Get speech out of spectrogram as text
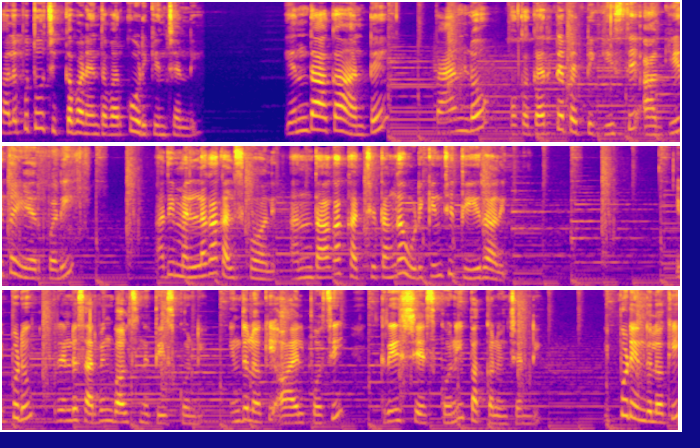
కలుపుతూ చిక్కబడేంత వరకు ఉడికించండి. ఎందాక అంటే ప్యాన్లో ఒక గరిటె పెట్టి గీస్తే ఆ గీత ఏర్పడి అది మెల్లగా కలుసుకోవాలి. అందాక ఖచ్చితంగా ఉడికించి తీరాలి. ఇప్పుడు రెండు సర్వింగ్ బౌల్స్ని తీసుకోండి. ఇందులోకి ఆయిల్ పోసి క్రీజ్ చేసుకొని పక్కనుంచండి. ఇప్పుడు ఇందులోకి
